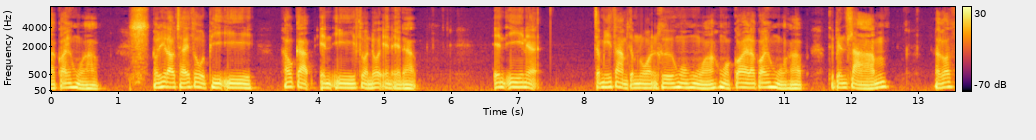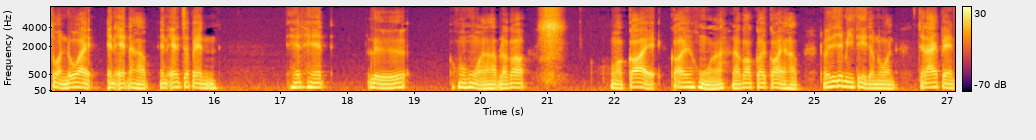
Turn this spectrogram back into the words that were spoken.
แล้วก้อยหัวครับ โดยที่เราใช้สูตร pe เท่ากับ ne ส่วนด้วย ns นะครับ ne เนี่ยจะมีสามจำนวนคือหัวหัว หัวก้อยแล้วก้อยหัวครับ จะเป็นสามแล้วก็ส่วนด้วย ns นะครับ ns จะเป็น head head หรือหัวหัวครับ แล้วก็หัวก้อย ก้อยหัว แล้วก็ก้อยก้อยครับ โดยที่จะมีสี่จำนวน จะได้เป็น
